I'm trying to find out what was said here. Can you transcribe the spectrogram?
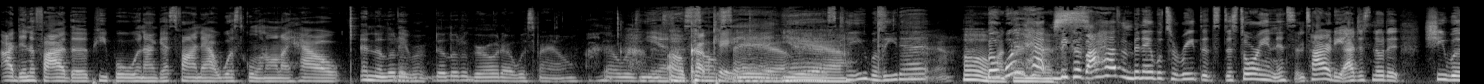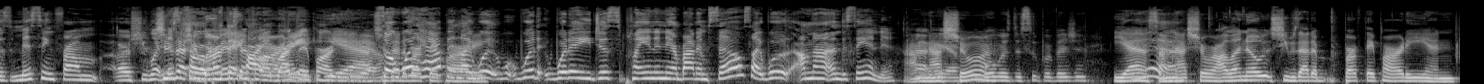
identify the people and I guess find out what's going on, like how And the little They were- the little girl that was found that was yeah, Oh, that's so Cupcake. Yeah. Yes. Yeah. Can you believe that? Oh, but my what happened? Because I haven't been able to read the, the story in its entirety. I just know that she was missing from, or she went She was missing at from her a birthday birthday party. party. Birthday party, Yeah. yeah. So what happened? party. Like, what, what were they just playing in there by themselves? Like, what? I'm not understanding. I'm Uh, not yeah. sure. What was the supervision? Yes, Yeah. I'm not sure. All I know is she was at a birthday party and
